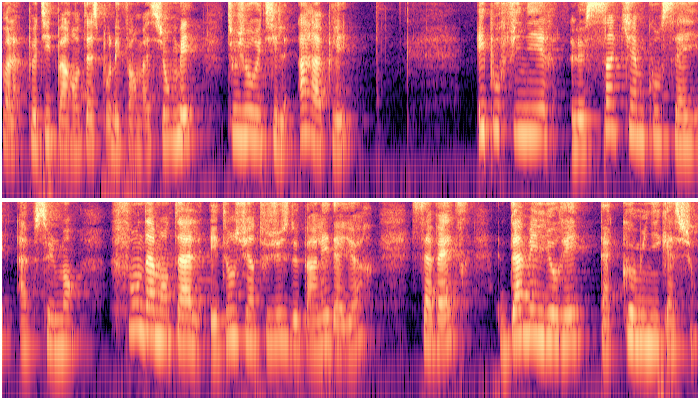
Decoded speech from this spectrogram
Voilà, petite parenthèse pour les formations, mais toujours utile à rappeler. Et pour finir, le cinquième conseil absolument fondamentale et dont je viens tout juste de parler d'ailleurs, ça va être d'améliorer ta communication.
